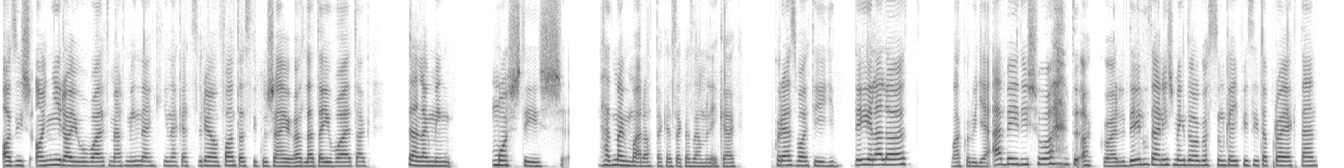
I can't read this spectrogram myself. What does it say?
az is annyira jó volt, mert mindenkinek egyszerűen fantasztikusan jó ötletei voltak. Tényleg még most is, hát megmaradtak ezek az emlékek. Akkor ez volt így délelőtt, akkor ugye ebéd is volt, akkor délután is még dolgoztunk egy picit a projekten,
